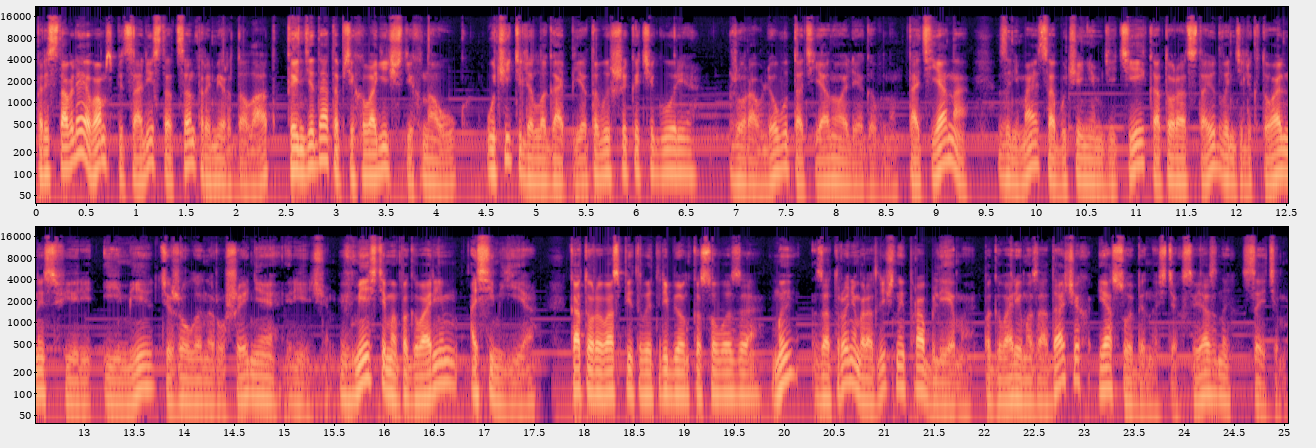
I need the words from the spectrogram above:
Представляю вам специалиста Центра Мирдалат, кандидата психологических наук, учителя логопеда высшей категории, Журавлеву Татьяну Олеговну. Татьяна занимается обучением детей, которые отстают в интеллектуальной сфере и имеют тяжелое нарушение речи. Вместе мы поговорим о семье, которая воспитывает ребенка с ОВЗ, мы затронем различные проблемы, поговорим о задачах и особенностях, связанных с этим.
